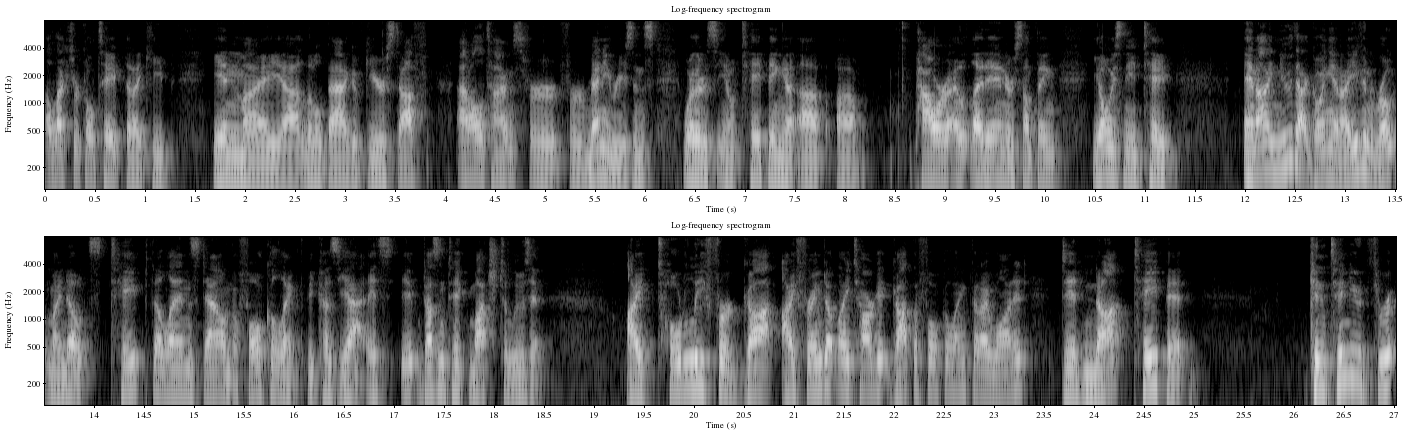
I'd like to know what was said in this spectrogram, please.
electrical tape that I keep in my uh, little bag of gear stuff at all times for for many reasons. Whether it's you know taping a, a power outlet in or something, you always need tape. And I knew that going in. I even wrote in my notes, tape the lens down, the focal length, because yeah, it's it doesn't take much to lose it. I totally forgot. I framed up my target, got the focal length that I wanted, did not tape it, continued through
